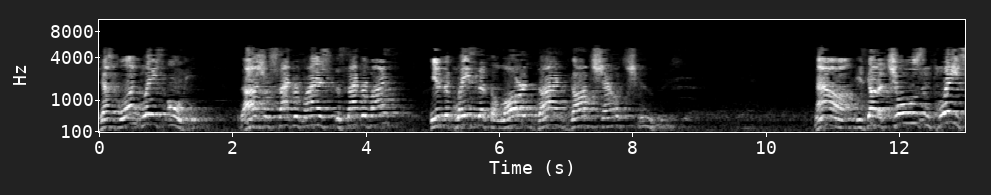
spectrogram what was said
just one place only. Thou shalt sacrifice the sacrifice in the place that the Lord thy God shall choose. Now, he's got a chosen place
